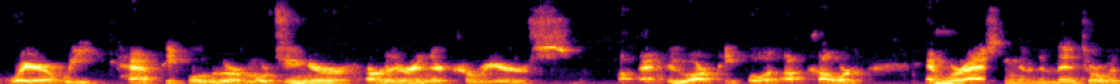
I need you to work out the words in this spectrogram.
where we have people who are more junior, earlier in their careers, uh, and who are people of color and mm-hmm. we're asking them to mentor with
